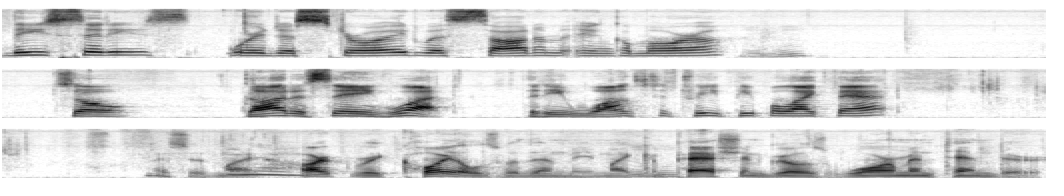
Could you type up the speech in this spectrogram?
These cities were destroyed with Sodom and Gomorrah. Mm-hmm. So God is saying what? That He wants to treat people like that? This is my heart recoils within me. My mm-hmm. compassion grows warm and tender.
